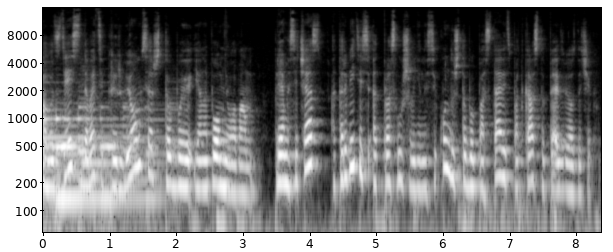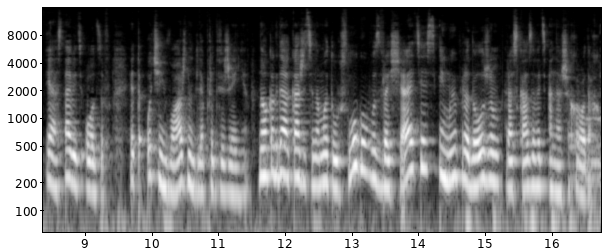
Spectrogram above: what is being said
А вот здесь давайте прервемся, чтобы я напомнила вам, Прямо сейчас оторвитесь от прослушивания на секунду, чтобы поставить подкасту 5 звездочек и оставить отзыв. Это очень важно для продвижения. Ну а когда окажете нам эту услугу, возвращайтесь, и мы продолжим рассказывать о наших родах.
